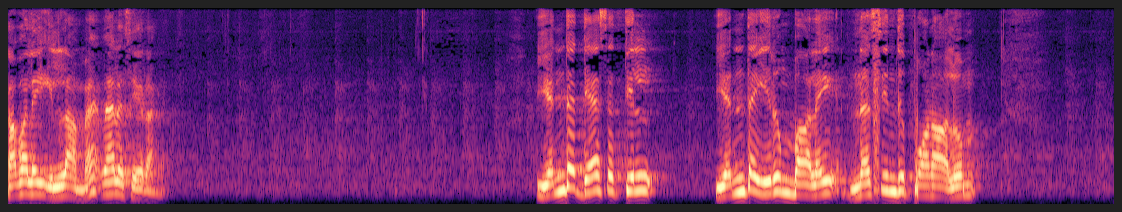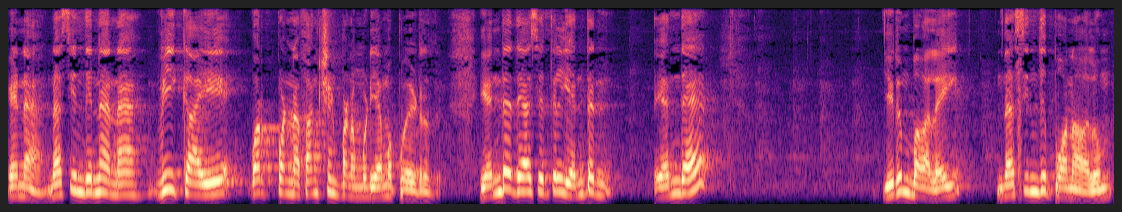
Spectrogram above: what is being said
கவலை இல்லாமல் வேலை செய்கிறாங்க எந்த தேசத்தில் எந்த இரும்பாலை நசிந்து போனாலும் என்ன? நசிந்துன்னா என்ன வீக் ஆகி ஒர்க் பண்ண ஃபங்க்ஷன் பண்ண முடியாமல் போயிடுறது. எந்த தேசத்தில் எந்த எந்த இரும்பாலை நசிந்து போனாலும்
